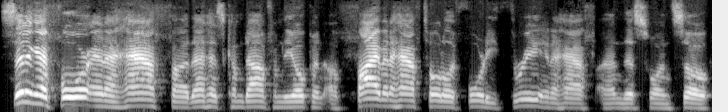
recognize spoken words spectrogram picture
sitting at four and a half. Uh, that has come down from the open of five and a half, total at 43 and a half on this one. So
